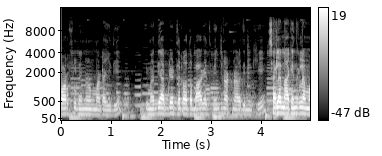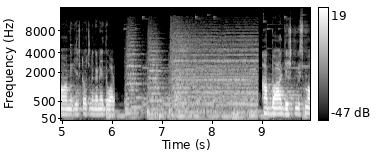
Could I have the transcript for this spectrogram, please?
పవర్ఫుల్ గన్ అనమాట ఇది. ఈ మధ్య అప్డేట్ తర్వాత బాగా అయితే పెంచినట్టున్నాడు దీనికి. సరే నాకు ఎందుకులే మా మీకు ఇష్టం వచ్చిన గన్ అయితే వాడు. అబ్బా జస్ట్ మిస్ మా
